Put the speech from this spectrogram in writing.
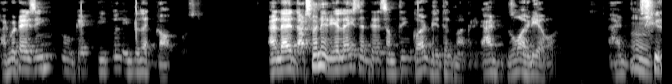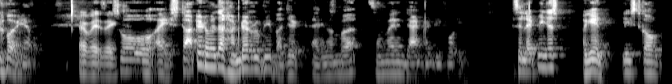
advertising to get people into that blog post. And I, that's when I realized that there's something called digital marketing. I had no idea about. It. I had Hmm. zero idea. About. it. Amazing. So I started with a hundred rupee budget. I remember somewhere in Jan 2014. I said, let me just again please count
